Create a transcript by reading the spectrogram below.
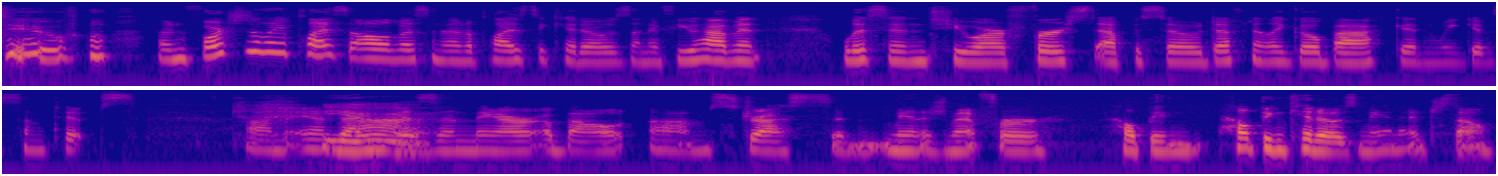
to, unfortunately, applies to all of us and it applies to kiddos. And if you haven't listened to our first episode, definitely go back and we give some tips um, and yeah. ideas in there about um, stress and management for helping helping kiddos manage. So.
